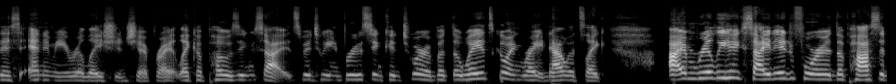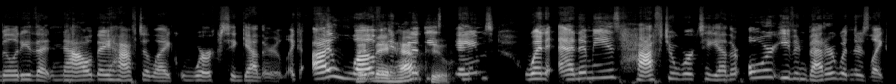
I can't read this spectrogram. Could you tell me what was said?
this enemy relationship, right? Like opposing sides between Bruce and Katurah, but the way it's going right now it's like I'm really excited for the possibility that now they have to like work together. Like I love they in one have these to. games when enemies have to work together or even better when there's like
